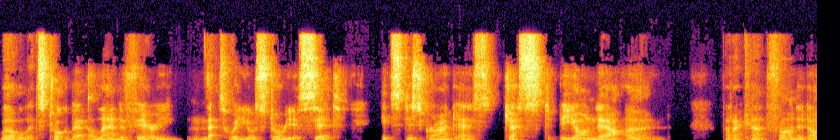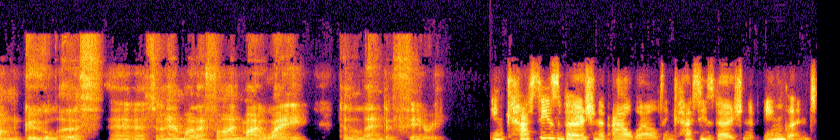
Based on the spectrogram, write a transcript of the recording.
Well, let's talk about the land of fairy. That's where your story is set. It's described as just beyond our own but I can't find it on Google Earth. And uh, so, how might I find my way to the land of fairy? In Cassie's version of our world, in Cassie's version of England,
